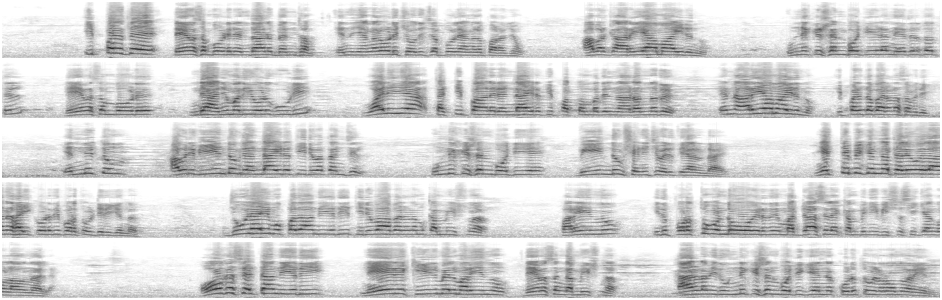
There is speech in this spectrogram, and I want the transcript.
ഇപ്പോഴത്തെ ദേവസ്വം ബോർഡിന് എന്താണ് ബന്ധം എന്ന് ഞങ്ങളോട് ചോദിച്ചപ്പോൾ ഞങ്ങൾ പറഞ്ഞു. അവർക്ക് അറിയാമായിരുന്നു. ഉണ്ണികൃഷ്ണൻ പോറ്റിയുടെ നേതൃത്വത്തിൽ ദേവസ്വം ബോർഡിന്റെ അനുമതിയോടുകൂടി വലിയ തട്ടിപ്പാണ് രണ്ടായിരത്തി പത്തൊമ്പതിൽ നടന്നത്. എന്ന് അറിയാമായിരുന്നു ഇപ്പോഴത്തെ ഭരണസമിതിക്ക് എന്നിട്ടും അവർ വീണ്ടും രണ്ടായിരത്തി ഇരുപത്തി അഞ്ചിൽ ഉണ്ണികൃഷ്ണൻ പോറ്റിയെ വീണ്ടും ക്ഷണിച്ചു വരുത്തിയാണുണ്ടായത് ഞെട്ടിപ്പിക്കുന്ന തെളിവുകളാണ് ഹൈക്കോടതി പുറത്തുവിട്ടിരിക്കുന്നത്. ജൂലൈ മുപ്പതാം തീയതി തിരുവാഭരണം കമ്മീഷണർ പറയുന്നു ഇത് പുറത്തു കൊണ്ടുപോകരുത് മദ്രാസിലെ കമ്പനി വിശ്വസിക്കാൻ കൊള്ളാവുന്നതല്ല. ഓഗസ്റ്റ് എട്ടാം തീയതി നേരെ കീഴ്മേൽ മറിയുന്നു ദേവസ്വം കമ്മീഷണർ. കാരണം ഇത് ഉണ്ണികൃഷ്ണൻ പോറ്റിക്ക് തന്നെ കൊടുത്തു വിടണമെന്ന് പറയുന്നു.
